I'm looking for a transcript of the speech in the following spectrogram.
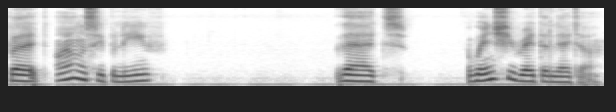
But I honestly believe that when she read the letter,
